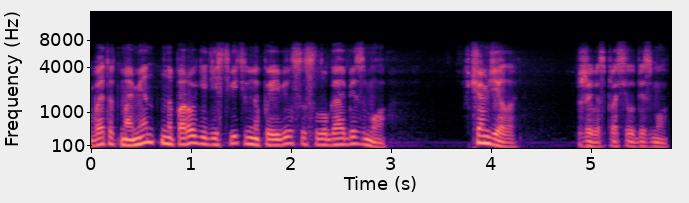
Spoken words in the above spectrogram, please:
В этот момент на пороге действительно появился слуга Безмо. В чем дело? Живо спросил Безмо.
